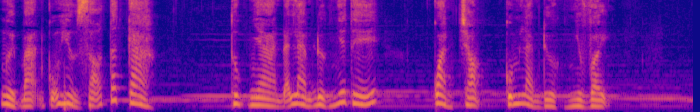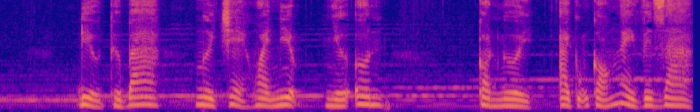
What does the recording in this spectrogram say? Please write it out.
người bạn cũng hiểu rõ tất cả. Thục nhà đã làm được như thế, quan trọng cũng làm được như vậy. Điều thứ ba, người trẻ hoài niệm, nhớ ơn. còn người, ai cũng có ngày về già.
